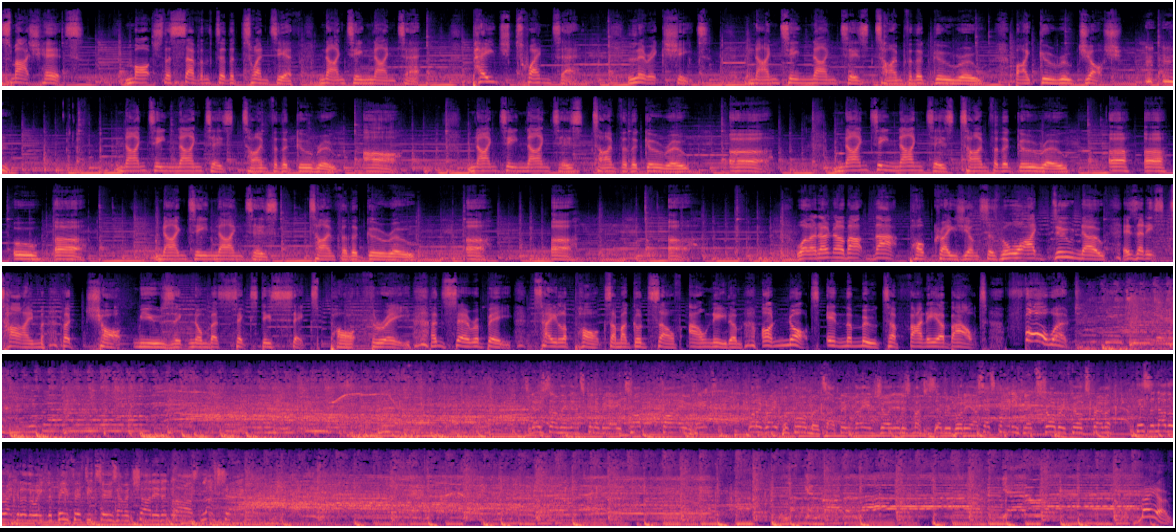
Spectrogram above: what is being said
Smash Hits, March the 7th to the 20th, 1990. Page 20, lyric sheet. 1990s Time for the Guru by Guru Josh. 1990s Time for the Guru R. 1990s Time for the Guru Uh. 1990s Time for the Guru Uh uh ooh uh. 1990s Time for the Guru Uh uh uh. Well, I don't know about that, pop craze youngsters, but what I do know is that it's time for chart music number 66, part 3. And Sarah B., Taylor Parks, and my good self, Al Needham, are not in the mood to fanny about. Forward! Do you know something that's going to be a top five hit? What a great performance. I think they enjoyed it as much as everybody else. That's Candy Flip, Strawberry Fields Forever. Here's another record of the week. The B-52s have a charted at last. Love Shack. Mayo.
